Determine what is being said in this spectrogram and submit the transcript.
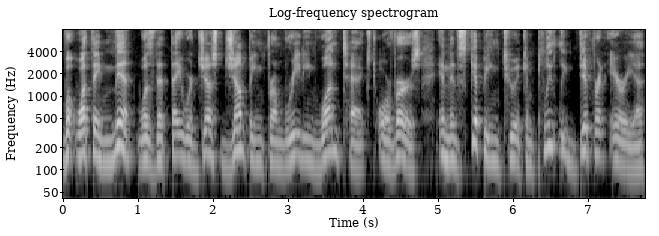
But what they meant was that they were just jumping from reading one text or verse and then skipping to a completely different area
